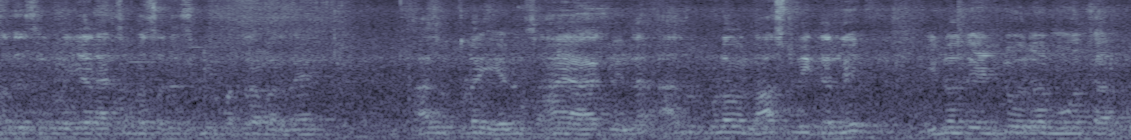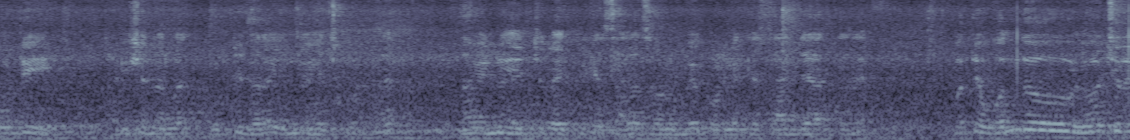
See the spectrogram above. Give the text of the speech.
ಸದಸ್ಯರುಗಳಿಗೆ, ರಾಜ್ಯಸಭಾ ಸದಸ್ಯರಿಗೆ ಪತ್ರ ಬರೆದೆ. ಆದರೂ ಕೂಡ ಏನೂ ಸಹಾಯ ಆಗಲಿಲ್ಲ. ಆದರೂ ಕೂಡ ಲಾಸ್ಟ್ ವೀಕಲ್ಲಿ ಇನ್ನೊಂದು ಎಂಟುನೂರ ಮೂವತ್ತಾರು ಕೋಟಿ ಅಡಿಷನಲ್ ಕೊಟ್ಟಿದ್ದಾರೆ. ಇನ್ನೂ ಹೆಚ್ಚು ಕೊಟ್ಟರೆ ನಾವು ಇನ್ನೂ ಹೆಚ್ಚು ರೈತರಿಗೆ ಸಾಲ ಸೌಲಭ್ಯ ಕೊಡಲಿಕ್ಕೆ ಸಾಧ್ಯ ಆಗ್ತದೆ. ಮತ್ತು ಒಂದು ಯೋಚನೆ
